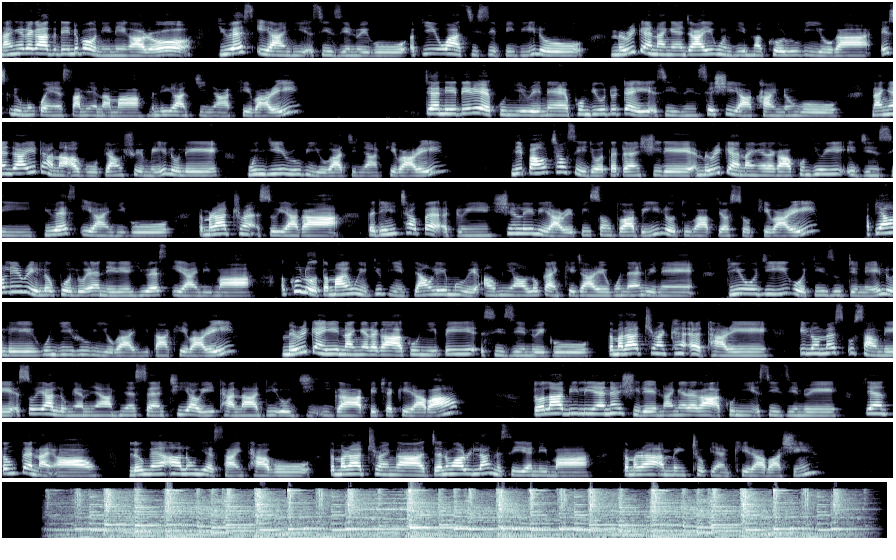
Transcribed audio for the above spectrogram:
နိုင်ငံတကာသတင်းတပုတ်အနေနဲ့ကတော့ USAID အစီအစဉ်တွေကိုအပြည့်အဝစစ်စစ်ပြီးပြီလို့အမေရိကန်နိုင်ငံသားရေးဝန်ကြီးမက်ခိုရူဘီယိုက X လူမှုကွန်ရက်စာမျက်နှာမှာမနေ့ကကြေညာခဲ့ပါတယ်။ကြံနေသေးတဲ့အကူအညီတွေနဲ့ဖွံ့ဖြိုးတိုးတက်ရေးအစီအစဉ်18ရာခိုင်နှုန်းကိုနိုင်ငံသားရေးဌာနအကူပြောင်းရွှေ့မေလို့လေဝန်ကြီးရူဘီယိုကကြေညာခဲ့ပါတယ်။နှစ်ပေါင်း60ကျော်တက်တန်းရှိတဲ့အမေရိကန်နိုင်ငံတကာဖွံ့ဖြိုးရေးအေဂျင်စီ USAID ကို သမရထရန့်အစိုးရကတည်င်း6ပတ်အတွင်းရှင်းလင်းနေတာတွေပြီးဆုံးသွားပြီလို့သူကပြောဆိုခဲ့ပါတယ်။အပြောင်းလဲတွေလုပ်ဖို့လိုအပ်နေတဲ့ USAID မှာအခုလိုတမိုင်းဝင်ပြုပြင်ပြောင်းလဲမှုတွေအောင်မြင်အောင်လုပ်ကင်ခဲ့ကြတဲ့ဝန်ထမ်းတွေနဲ့ DOGE ကိုကျေးဇူးတင်တယ်လို့လေဝန်ကြီးရူဘီယိုကရေးသားခဲ့ပါတယ်။အမေရိကန်ရဲ့နိုင်ငံတကာအကူအညီပေးရေးအစီအစဉ်တွေကိုသမရထရန့်ခန့်အပ်ထားတဲ့ Elon Musk ဦးဆောင်တဲ့အစိုးရလုပ်ငန်းများမြန်ဆန်ထိရောက်ရေးဌာန DOGE ကပေးဖြတ်ခဲ့တာပါ။ ဒေါ်လာဘီလီယံနဲ့ရှိတဲ့နိုင်ငံတကာအကူအညီအစီအစဉ်တွေပြန်သုံးသပ်နိုင်အောင်လုပ်ငန်းအလုံးရပ်ဆိုင်းထားဖို့သမရထရန်ကဇန်နဝါရီလ20ရက်နေ့မှာသမရအမိန့်ထုတ်ပြန်ခဲ့တာပါရှင်။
